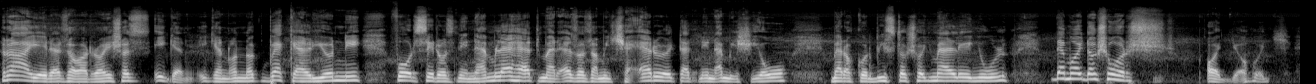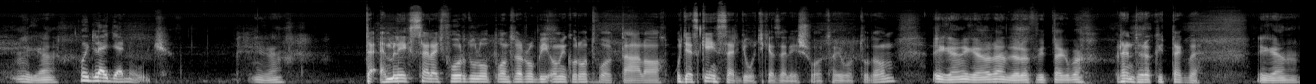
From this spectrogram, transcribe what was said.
ráérez arra, és az igen, igen, annak be kell jönni, forszírozni nem lehet, mert ez az, amit se erőltetni nem is jó, mert akkor biztos, hogy mellé nyúl, de majd a sors adja, hogy, igen, hogy legyen úgy. igen. Te emlékszel egy fordulópontra, Robi, amikor ott voltál a... Ugye ez kényszergyógykezelés volt, ha jól tudom. Igen, igen, a rendőrök vittek be. Rendőrök vittek be. Igen,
